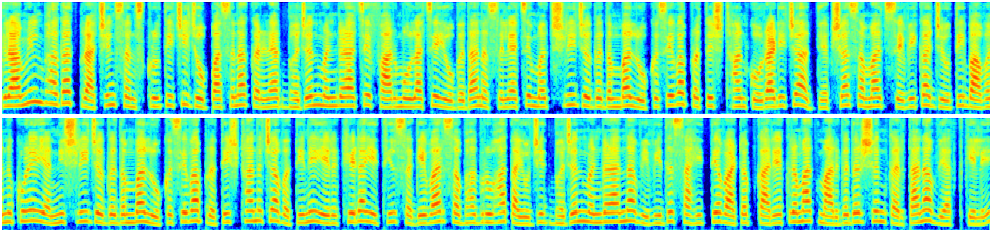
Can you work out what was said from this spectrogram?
ग्रामीण भागात प्राचीन संस्कृतीची जोपासना करण्यात भजन मंडळाचे फार मोलाचे योगदान असल्याचे मत श्री जगदंबा लोकसेवा प्रतिष्ठान कोराडीच्या अध्यक्षा समाजसेविका ज्योती बावनकुळे यांनी श्री जगदंबा लोकसेवा प्रतिष्ठानच्या वतीने येरखेडा येथील सगेवार सभागृहात आयोजित भजन मंडळांना विविध साहित्य वाटप कार्यक्रमात मार्गदर्शन करताना व्यक्त केले.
